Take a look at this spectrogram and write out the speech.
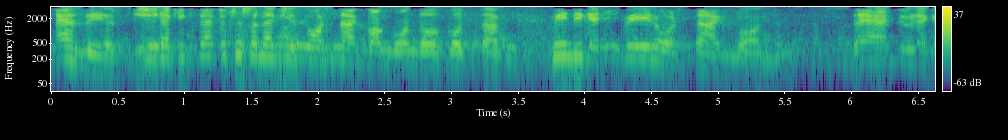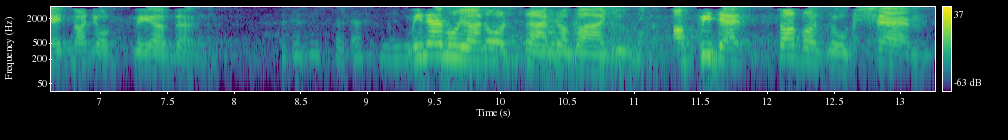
Ezért. Érekik nem, sosem egész országban gondolkodtak, mindig egy fél országban. Lehetőleg egy nagyobb félben. Mi nem olyan országra vágyunk. A Fidesz szavazók sem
